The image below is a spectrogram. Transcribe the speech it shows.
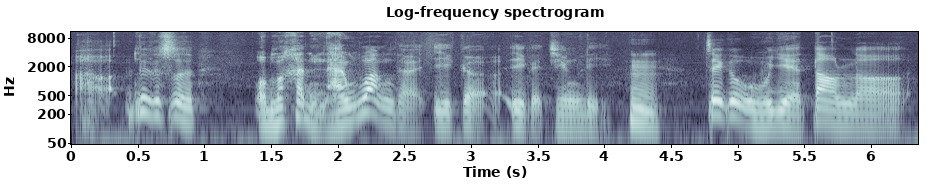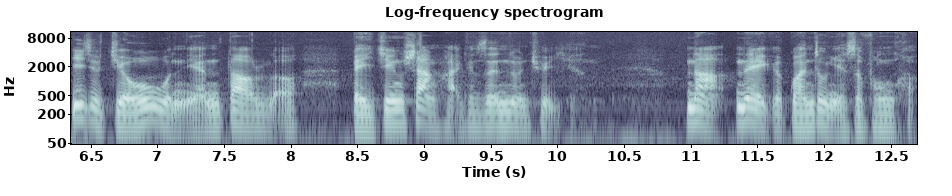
啊、那个是我们很难忘的一个一个经历。嗯，这个舞也到了一九九五年，到了北京、上海跟深圳去演，那那个观众也是疯狂，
